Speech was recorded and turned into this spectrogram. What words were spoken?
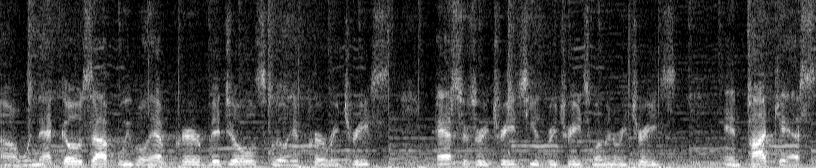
Uh, when that goes up, we will have prayer vigils, we'll have prayer retreats, pastors retreats, youth retreats, women retreats, and podcasts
